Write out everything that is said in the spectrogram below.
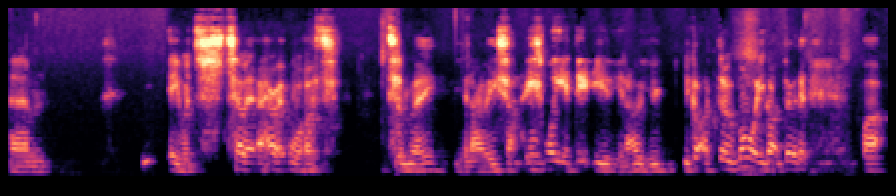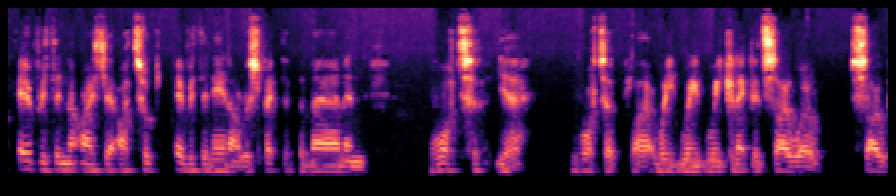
Um, he would tell it how it was to me. You know, he's "Here's what you did. You, you know, you you got to do more. You got to do it." But everything that I said, I took everything in. I respected the man, and what, yeah, what a player. We we we connected so well. So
